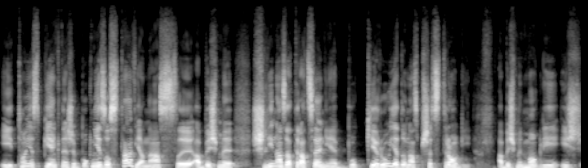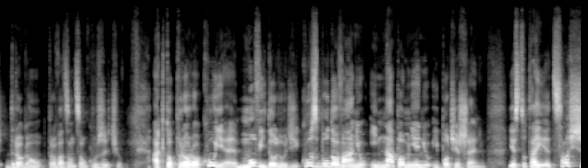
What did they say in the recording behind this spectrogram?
I to jest piękne, że Bóg nie zostawia nas, y, abyśmy szli na zatracenie. Bóg kieruje do nas przestrogi, abyśmy mogli iść drogą prowadzącą ku życiu. A kto prorokuje, mówi do ludzi ku zbudowaniu i napomnieniu i pocieszeniu. Jest tutaj coś,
